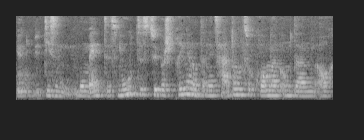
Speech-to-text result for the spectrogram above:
diesen Moment des Mutes zu überspringen und dann ins Handeln zu kommen, um dann auch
